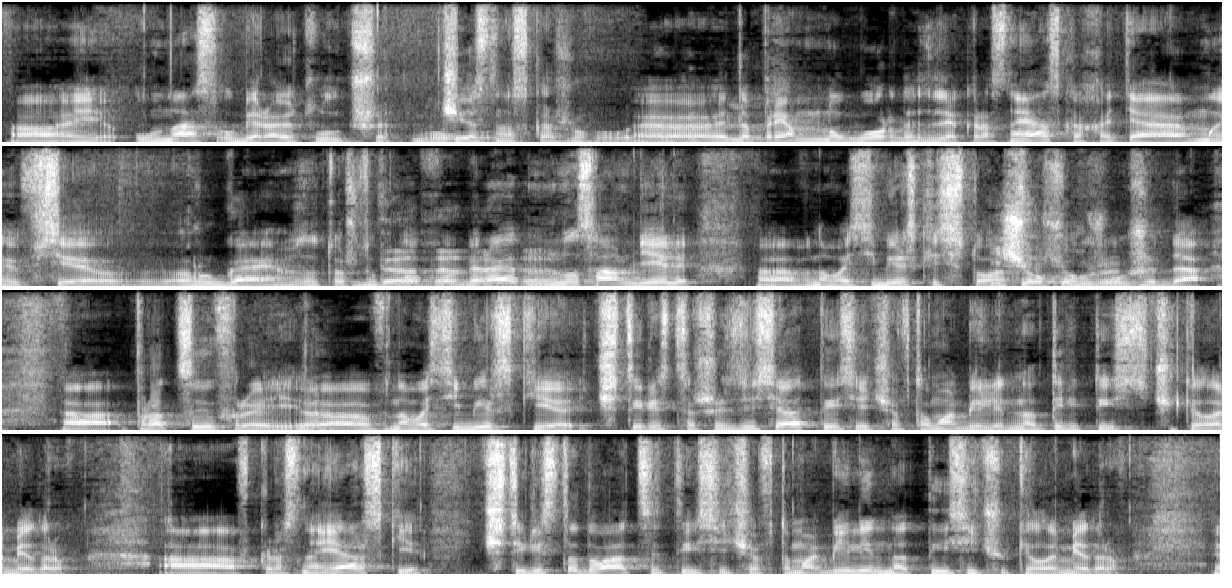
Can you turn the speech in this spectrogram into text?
а, у нас убирают лучше, Вот. честно скажу. Вот, Э, это это плюс. прям ну, гордость для Красноярска, хотя мы все ругаем за то, что Да, плохо да, убирают. да, да, но на да. самом деле э, в Новосибирске ситуация Еще еще, хуже. да. А, Про цифры. Э, В Новосибирске 460 тысяч автомобилей на 3000 километров, а в Красноярске 420 тысяч автомобилей на 1000 километров. Э,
